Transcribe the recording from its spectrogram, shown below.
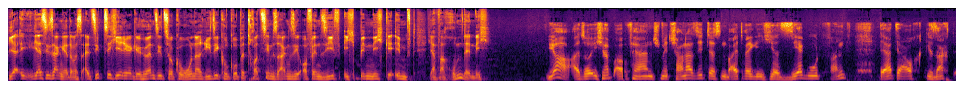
Ja, ja, Sie sagen ja was. Als 70-Jähriger gehören Sie zur Corona-Risikogruppe. Trotzdem sagen Sie offensiv, ich bin nicht geimpft. Ja, warum denn nicht? Ja, also ich habe auf Herrn Schmidt-Schanasit, dessen Beiträge ich hier sehr gut fand, der hat ja auch gesagt,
